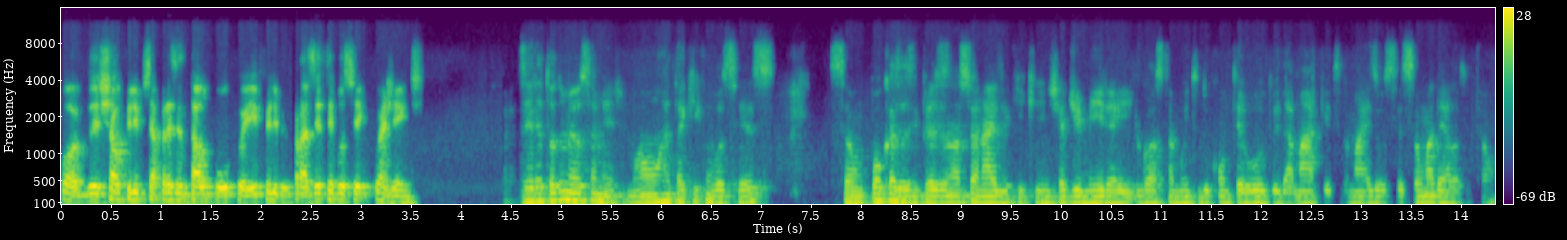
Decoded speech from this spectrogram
pô, deixar o Felipe se apresentar um pouco aí. Felipe, prazer ter você aqui com a gente. Prazer é todo meu, Samir. Uma honra estar aqui com vocês. São poucas as empresas nacionais aqui que a gente admira e gosta muito do conteúdo e da marca e tudo mais, vocês são uma delas. Então,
